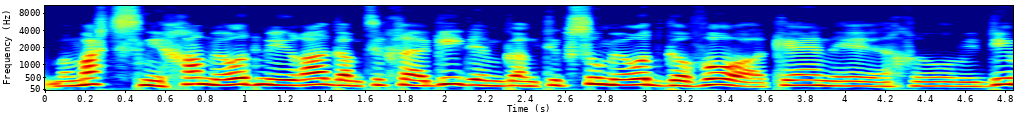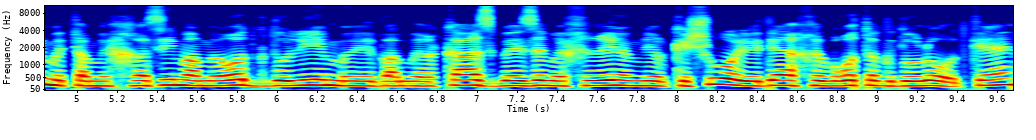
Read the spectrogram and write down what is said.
ממש צניחה מאוד מהירה, גם צריך להגיד, הם גם טיפסו מאוד גבוה, כן? אנחנו יודעים את המכרזים המאוד גדולים במרכז, באיזה מחירים הם נרכשו על ידי החברות הגדולות, כן?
